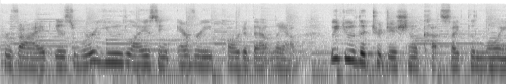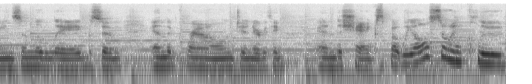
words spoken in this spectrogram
provide is we're utilizing every part of that lamb. We do the traditional cuts like the loins and the legs and, and the ground and everything and the shanks, but we also include,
